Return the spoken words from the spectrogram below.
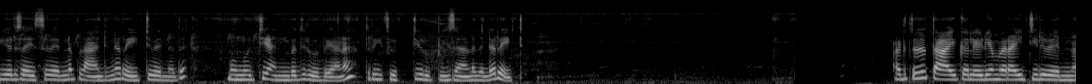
ഈ ഒരു സൈസ് വരുന്ന പ്ലാന്റിന്റെ റേറ്റ് വരുന്നത് മുന്നൂറ്റി അൻപത് രൂപയാണ് ത്രീ ഫിഫ്റ്റി റുപ്പീസാണ് ഇതിന്റെ റേറ്റ് അടുത്തത് തായ് കലേഡിയം വെറൈറ്റിയിൽ വരുന്ന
